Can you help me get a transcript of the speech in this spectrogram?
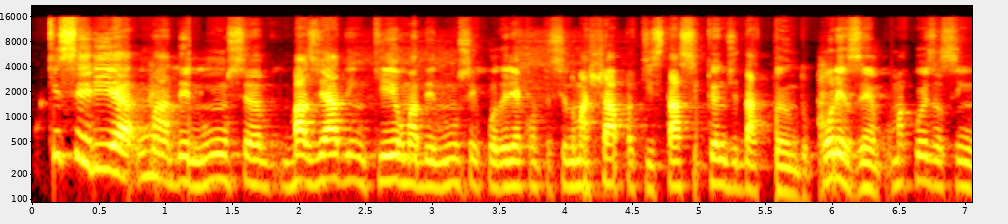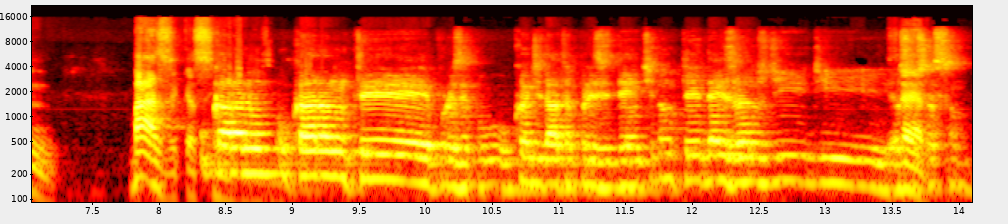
O que seria uma denúncia, baseada em que uma denúncia que poderia acontecer numa chapa que está se candidatando? Por exemplo, uma coisa assim, básica. Assim. O, cara não, o cara não ter, por exemplo, o candidato a presidente não ter 10 anos de, de associação.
